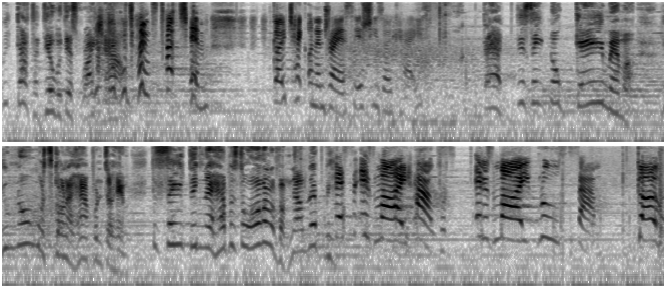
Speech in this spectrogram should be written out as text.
we got to deal with this right now. Don't touch him. Go check on Andrea, see if she's okay. Dad, this ain't no game, Emma. You know what's gonna happen to him. The same thing that happens to all of them. Now let me. This is my house. It is my rules, Sam. Go.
